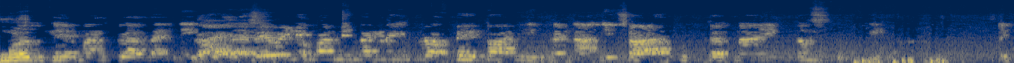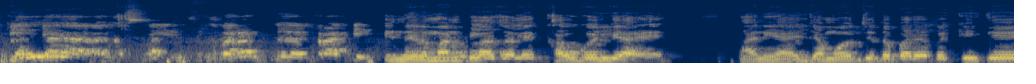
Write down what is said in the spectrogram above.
मुळात निर्माण प्लाझा रेव्हेन्यू कॉलनीकडनं एक रस्ता येतो आणि इकडनं. आणि शाळा सुटतात ना एकदम सुटली तर ती त्या- परत ट्रॅफिक निर्माण प्लाझाला एक खाऊ गल्ली आहे आणि आहे. त्यामुळे तिथं बऱ्यापैकी ते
